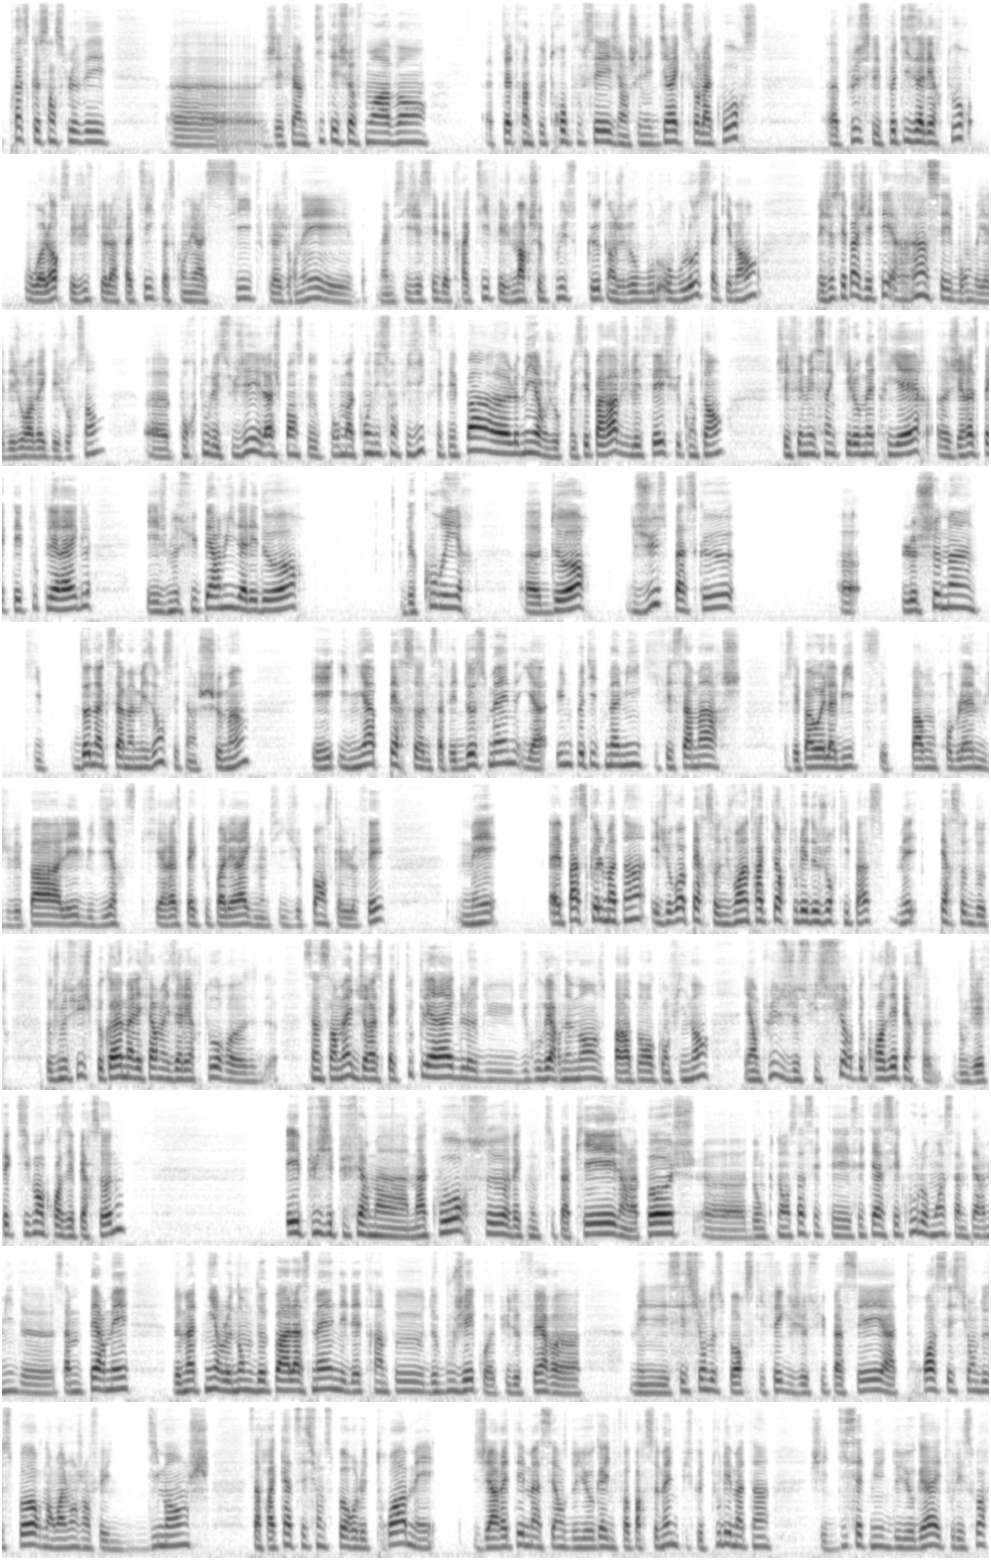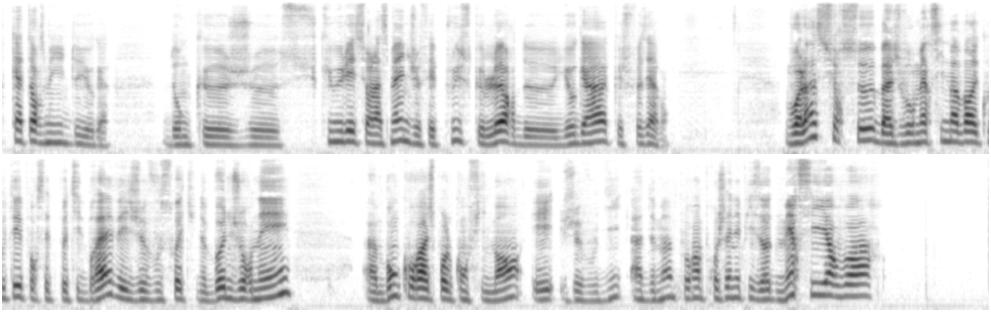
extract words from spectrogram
presque sans se lever, j'ai fait un petit échauffement avant, peut-être un peu trop poussé. J'ai enchaîné direct sur la course. Euh, plus les petits allers-retours, ou alors c'est juste la fatigue parce qu'on est assis toute la journée, et même si j'essaie d'être actif et je marche plus que quand je vais au boulot, c'est ça qui est marrant. Mais je sais pas, j'étais rincé. Bon, bah, il y a des jours avec, des jours sans. Euh, pour tous les sujets. Et là, je pense que pour ma condition physique, c'était pas euh, le meilleur jour. Mais c'est pas grave, je l'ai fait, je suis content. J'ai fait mes 5 km hier, j'ai respecté toutes les règles et je me suis permis d'aller dehors, de courir dehors, juste parce que euh, le chemin qui donne accès à ma maison, c'est un chemin et il n'y a personne. Ça fait deux semaines, il y a une petite mamie qui fait sa marche. Je ne sais pas où elle habite, c'est pas mon problème. Je ne vais pas aller lui dire si elle respecte ou pas les règles, même si je pense qu'elle le fait. Mais elle passe que le matin et je vois personne. Je vois un tracteur tous les deux jours qui passe, mais personne d'autre. Donc je me suis dit, je peux quand même aller faire mes allers-retours 500 mètres. Je respecte toutes les règles du, du, gouvernement par rapport au confinement. Et en plus, je suis sûr de croiser personne. Donc j'ai effectivement croisé personne. Et puis j'ai pu faire ma, course avec mon petit papier dans la poche. Euh, donc non, ça c'était assez cool. Au moins ça me permet de maintenir le nombre de pas à la semaine et d'être un peu de bouger quoi. Et puis de faire euh, mes sessions de sport. Ce qui fait que je suis passé à trois sessions de sport. Normalement j'en fais une dimanche. Ça fera quatre sessions de sport au lieu de trois. Mais j'ai arrêté ma séance de yoga une fois par semaine puisque tous les matins j'ai 17 minutes de yoga et tous les soirs 14 minutes de yoga. Donc euh, cumulé sur la semaine, je fais plus que l'heure de yoga que je faisais avant. Voilà, sur ce, bah, je vous remercie de m'avoir écouté pour cette petite brève et je vous souhaite une bonne journée, un bon courage pour le confinement et je vous dis à demain pour un prochain épisode. Merci, au revoir.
